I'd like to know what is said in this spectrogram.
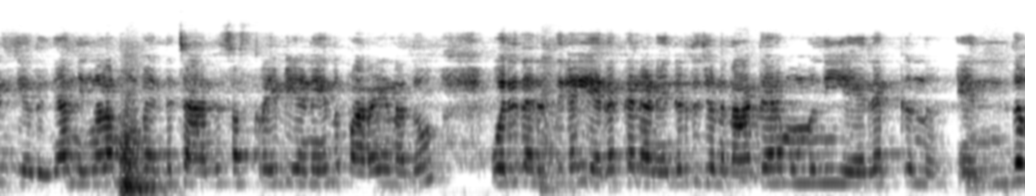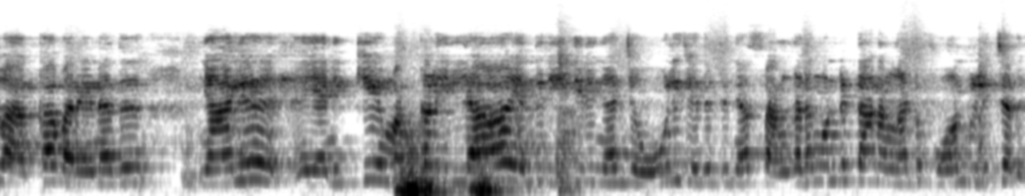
എത്തിയത്. ഞാൻ നിങ്ങളെ മുമ്പ് എന്റെ ചാനൽ സബ്സ്ക്രൈബ് ചെയ്യണേ എന്ന് പറയണതും ഒരു തരത്തിലെ ഇരക്കലാണ് എന്റെ അടുത്ത് ചോദിച്ചു നാട്ടുകാരെ മുമ്പ് നീ ഇരക്കുന്ന് എന്ത് വാക്കാ പറയണത്? ഞാൻ എനിക്ക് മക്കളില്ല എന്ന രീതിയിൽ ഞാൻ ജോലി ചെയ്തിട്ട് ഞാൻ സങ്കടം കൊണ്ടിട്ടാണ് അങ്ങോട്ട് ഫോൺ വിളിച്ചത്.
